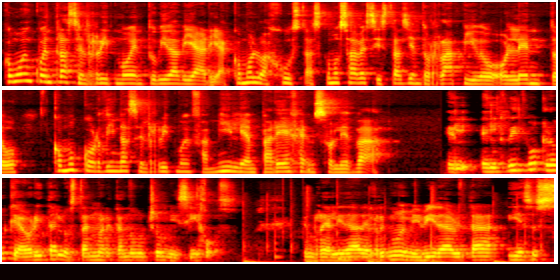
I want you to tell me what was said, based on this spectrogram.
¿Cómo encuentras el ritmo en tu vida diaria? ¿Cómo lo ajustas? ¿Cómo sabes si estás yendo rápido o lento? ¿Cómo coordinas el ritmo en familia, en pareja, en soledad? El, ritmo creo que ahorita lo están marcando mucho mis hijos. En realidad, el ritmo de mi vida ahorita, y eso es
